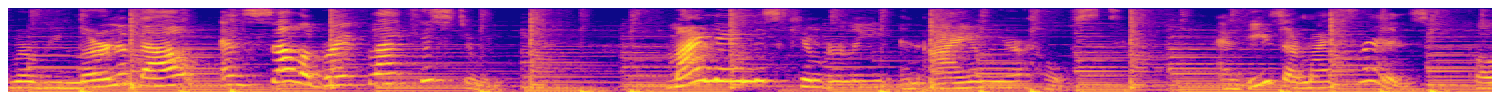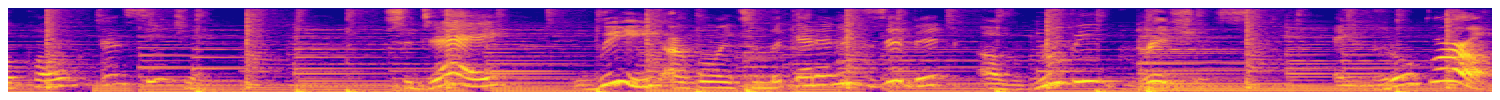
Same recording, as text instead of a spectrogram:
where we learn about and celebrate Black history. My name is Kymberly and I am your host. And these are my friends, Coco and CJ. Today, we are going to look at an exhibit of Ruby Bridges, a little girl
